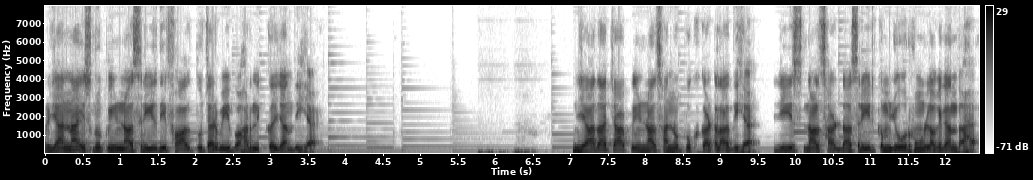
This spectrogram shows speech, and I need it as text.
ਰੋਜ਼ਾਨਾ ਇਸ ਨੂੰ ਪੀਣ ਨਾਲ ਸਰੀਰ ਦੀ ਫਾਲਤੂ ਚਰਬੀ ਬਾਹਰ ਨਿਕਲ ਜਾਂਦੀ ਹੈ। ਜ਼ਿਆਦਾ ਚਾਹ ਪੀਣ ਨਾਲ ਸਾਨੂੰ ਭੁੱਖ ਘੱਟ ਲੱਗਦੀ ਹੈ, ਜੀ ਇਸ ਨਾਲ ਸਾਡਾ ਸਰੀਰ ਕਮਜ਼ੋਰ ਹੋਣ ਲੱਗ ਜਾਂਦਾ ਹੈ।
